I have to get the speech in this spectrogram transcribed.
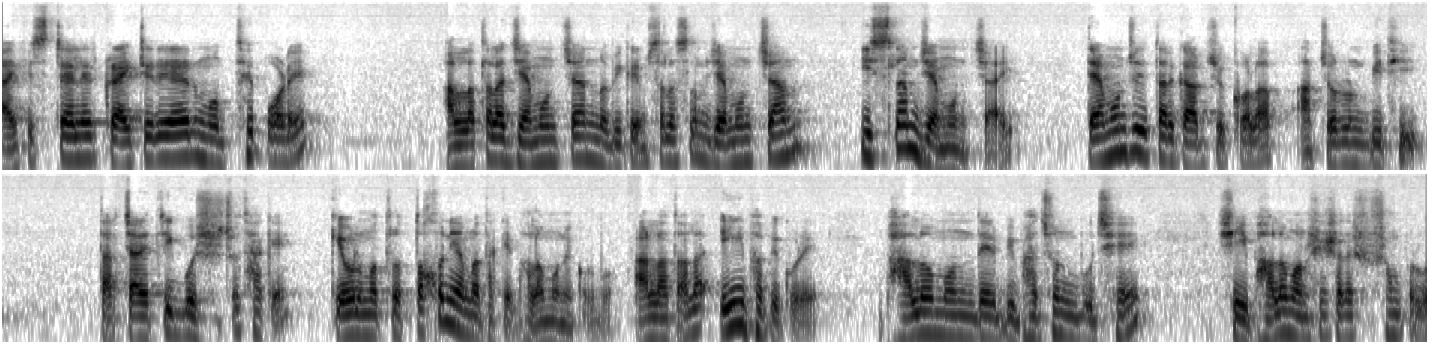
লাইফস্টাইলের ক্রাইটেরিয়ার মধ্যে পড়ে, আল্লাহ তালা যেমন চান, নবী করিম সাল্লাহ সাল্লাম যেমন চান, ইসলাম যেমন চাই তেমন যদি তার কার্যকলাপ, আচরণবিধি, তার চারিত্রিক বৈশিষ্ট্য থাকে কেবলমাত্র তখনই আমরা তাকে ভালো মনে করব। আল্লাহ তালা এইভাবে করে ভালো মন্দের বিভাজন বুঝে সেই ভালো মানুষের সাথে সুসম্পর্ক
